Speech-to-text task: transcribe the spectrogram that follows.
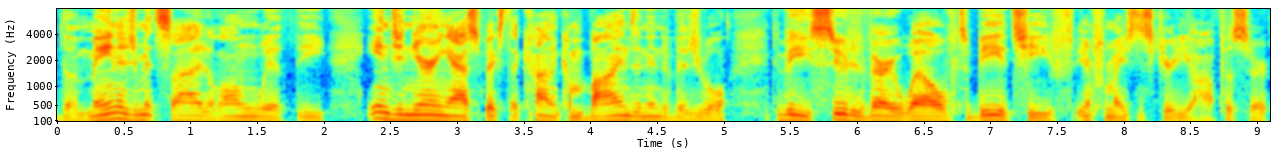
the management side along with the engineering aspects that kind of combines an individual to be suited very well to be a chief information security officer.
